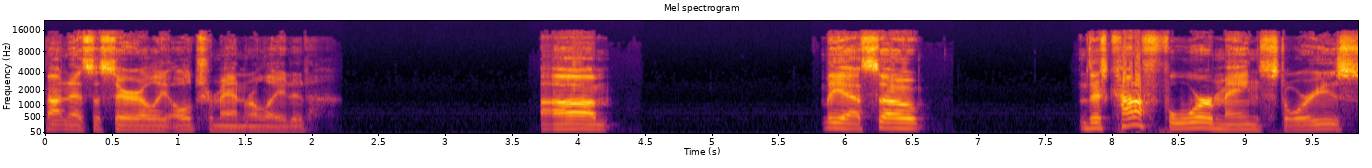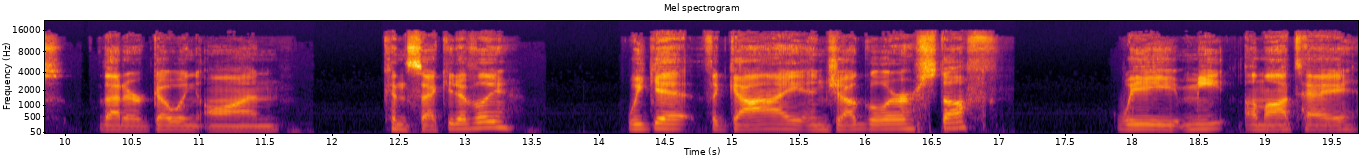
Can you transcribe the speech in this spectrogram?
Not necessarily ultraman related. Um but yeah so there's kind of four main stories that are going on consecutively. We get the guy and juggler stuff. We meet amate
